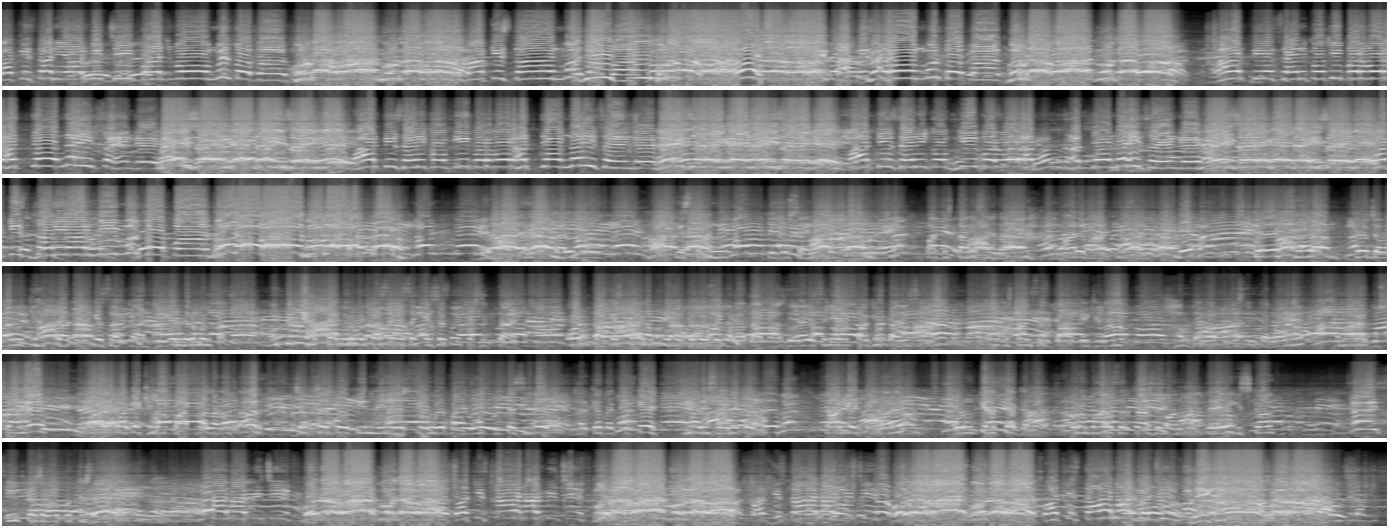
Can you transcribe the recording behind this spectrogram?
Pakistani army chief Bajwa ملتا آباد پاکستان ملتا آباد پاکستان مرد آباد بھارتی سینکوں کی برور ہتیا نہیں سہیں گے بھارتی سینکوں کی برور ہتیا نہیں سہیں گے بھارتی سینکوں کی برور ہتیا نہیں سہیں گے پاکستانی آرمی پاکستان کے جو سینک ہیں پاکستانی سینا ہمارے بھارتی سینکوں کے دو سر دو جوانوں کی ہتیا کر کے سرکار دی یہ نرملتا اتنی ہتیا بربرتا سے ایسے کیسے کوئی کر سکتا ہے اور پاکستان اپنی حرکتوں سے لگاتار بازی ہے اس لیے پاکستانی سینا کے خلاف ہم دھرنا پردرشن کر رہے ہیں۔ ہمارا غصہ ہے بھاجپا کے خلاف بھاجپا لگاتار۔ جب سے دو تین مہینے اس کے ہوئے بنے ہوئے الٹے سیدھے حرکت کر کے ہماری سینکوں کو ٹارگیٹ کر رہا ہے اور ان کی ہتیا کر رہا ہے۔ اور ہم بھارت سرکار سے مانگ کرتے ہیں اس کا عید کا جواب پتھر سے۔ Pakistan army chief Pakistan army chief Pakistan army chief Pakistan army chief Tchau!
